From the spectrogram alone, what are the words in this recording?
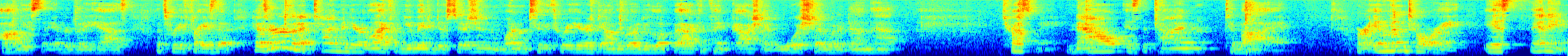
obviously everybody has. Let's rephrase that. Has there ever been a time in your life when you made a decision one, two, three years down the road you look back and think, gosh, I wished I would have done that? Trust me, now is the time to buy. Our inventory is thinning.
